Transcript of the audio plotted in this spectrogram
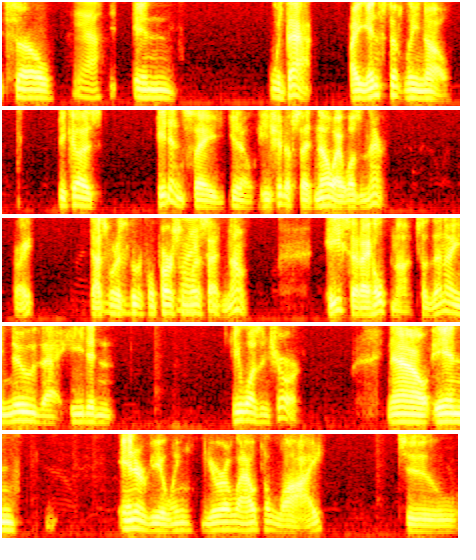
So, Yeah. in with that, I instantly know because he didn't say, you know, he should have said, no, I wasn't there. Right? That's what a Mhm. truthful person would have said. No. He said, I hope not. So then I knew that he didn't, he wasn't sure. Now, in interviewing, you're allowed to lie to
